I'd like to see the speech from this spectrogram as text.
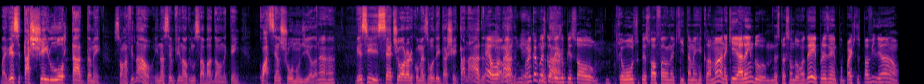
Vai ver se tá cheio, lotado também. Só na final. E na semifinal, que no sabadão, né? Que tem 400 shows num dia lá. Aham. Vê se 7 horas, a hora que começa o rodeio, tá cheio. Tá nada. É, tá ó, nada. a única coisa Não que eu tá. vejo o pessoal, que eu ouço o pessoal falando aqui também reclamando, é que além do, da situação do rodeio, por exemplo, parte dos pavilhão,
